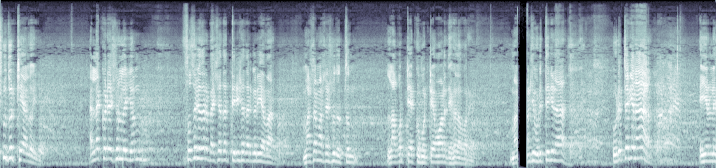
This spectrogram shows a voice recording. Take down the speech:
সুদূর টিয়া লই। এক লাখ কোটি সুদ লইজন। পঁচিশ হাজার, বাইশ হাজার, তিরিশ হাজার করি আবার মাসে মাসে সুদ উত্তন লাভর টিয়া, কুমোর টিয়া আমার দেখে লাভরে মানুষ উড়ির থেকে না? উড়ির থেকে না এই হলে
